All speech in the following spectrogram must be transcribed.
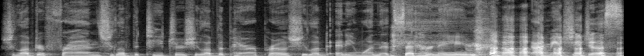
She loved her friends. She loved the teachers. She loved the parapros. She loved anyone that said her name. I mean, she just,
